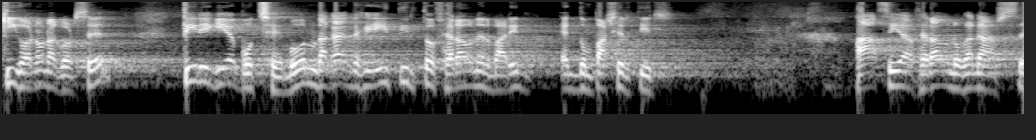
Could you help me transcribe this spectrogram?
কি ঘটনা ঘটছে? তীরে গিয়ে পড়ছে বোন ডাকায় দেখে এই তীর তো ফেরাউনের বাড়ির একদম পাশের তীর। আসিয়া ফেরাউন ওখানে আসছে।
